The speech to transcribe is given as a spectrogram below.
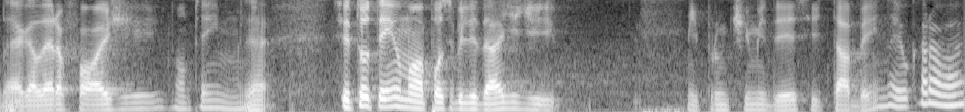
Daí a galera foge e não tem muito. É. Se tu tem uma possibilidade de ir pra um time desse e tá bem, daí o cara vai.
